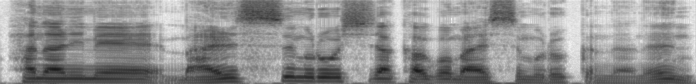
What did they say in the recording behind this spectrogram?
하나님의 말씀으로 시작하고 말씀으로 끝나는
